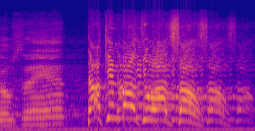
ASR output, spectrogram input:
know what I'm saying? Talking, about, about you also.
